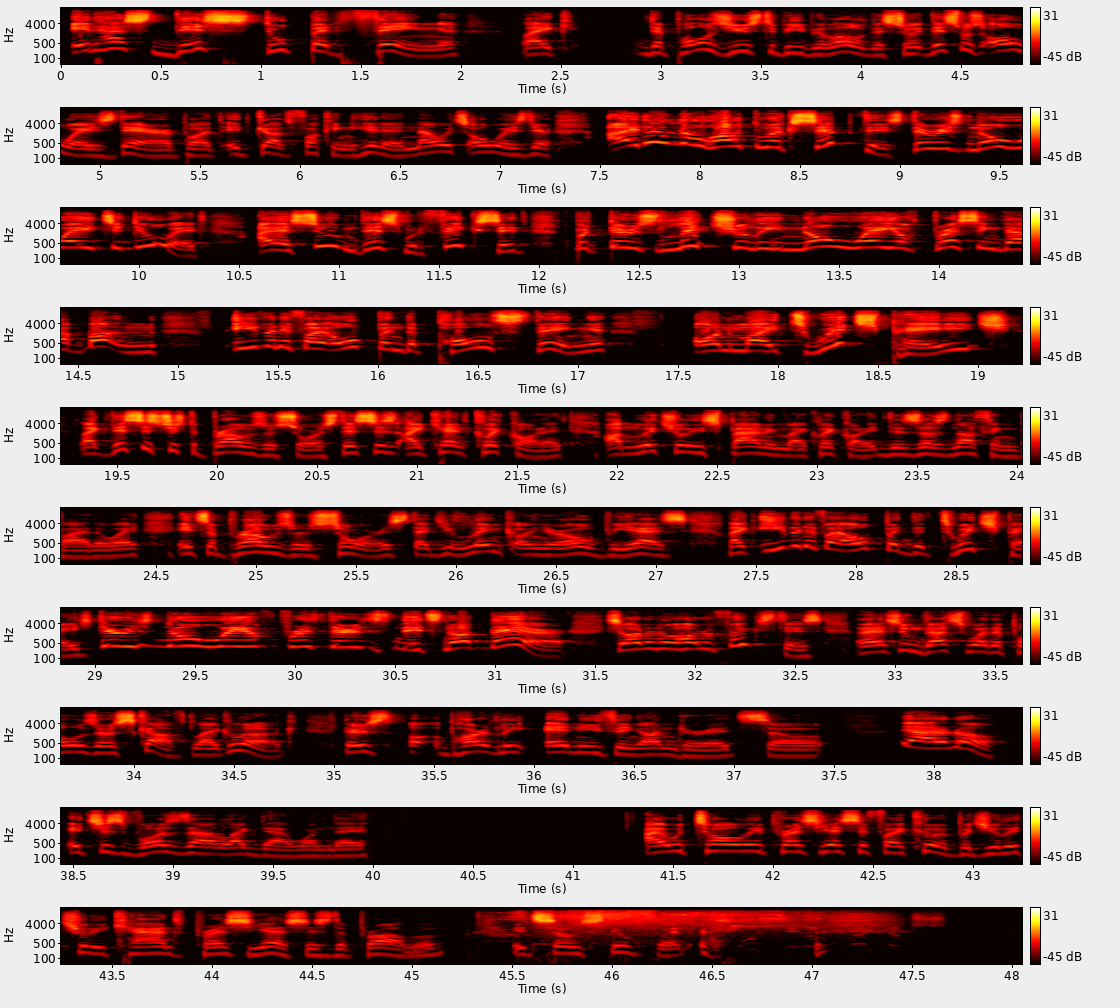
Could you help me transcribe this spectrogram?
It has this stupid thing, like, the polls used to be below this, so this was always there, but it got fucking hidden. Now it's always there. I don't know how to accept this. There is no way to do it. I assume this would fix it, but there's literally no way of pressing that button. Even if I open the polls thing, on my Twitch page, like this is just a browser source. This is, I can't click on it. I'm literally spamming my click on it. This does nothing, by the way. It's a browser source that you link on your OBS. Like even if I open the Twitch page, there is no way of press, there's, it's not there. So I don't know how to fix this. And I assume that's why the polls are scuffed. Like look, there's uh, hardly anything under it. So yeah, I don't know. It just was that like that one day. I would totally press yes if I could, but you literally can't press yes is the problem. It's so stupid.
